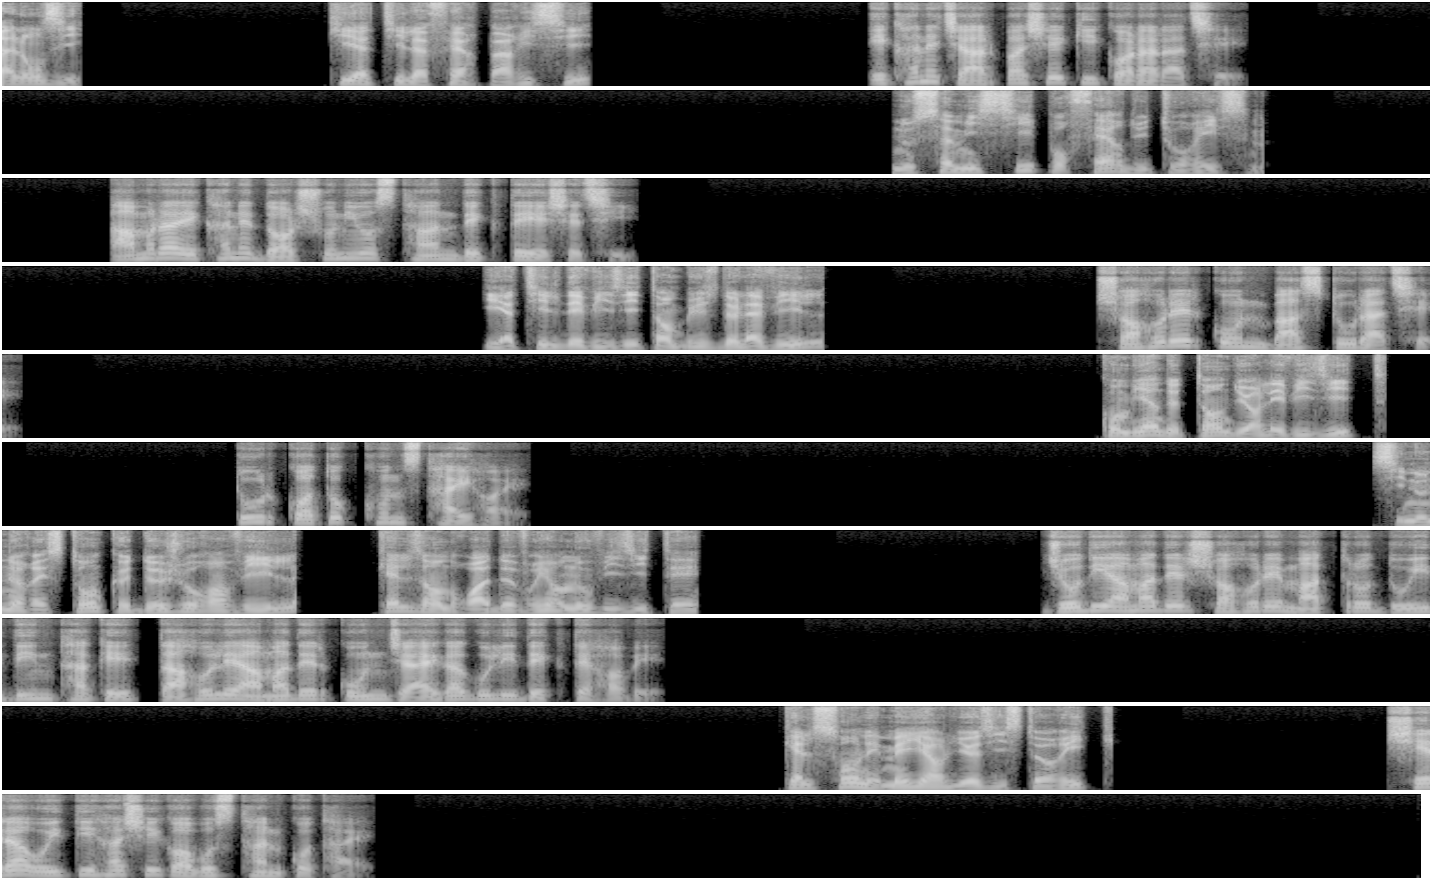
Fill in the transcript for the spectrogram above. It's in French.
Allons-y. Qu'y a-t-il à faire par ici এখানে চারপাশে কি করার আছে Nous sommes ici pour faire du tourisme. আমরা এখানে দর্শনীয় স্থান দেখতে এসেছি Y a-t-il des visites en bus de la ville শহরের কোন বাস ট্যুর আছে Combien de temps durent les visites tour কতক্ষণ স্থায়ী হয় Si nous ne restons que deux jours en ville, quels endroits devrions-nous visiter যদি আমাদের শহরে মাত্র দুই দিন থাকে তাহলে আমাদের কোন জায়গাগুলি দেখতে হবে Quels sont les meilleurs lieux historiques সেরা ঐতিহাসিক অবস্থান কোথায়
